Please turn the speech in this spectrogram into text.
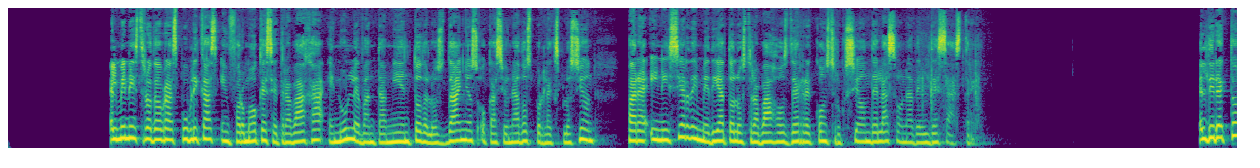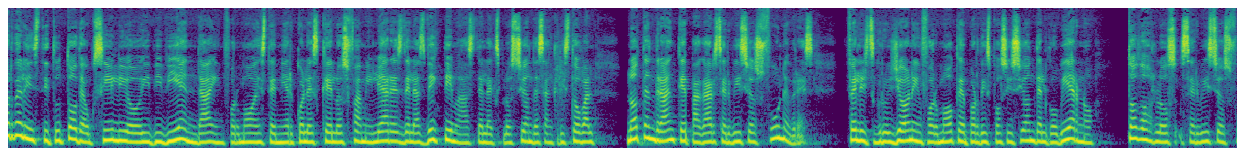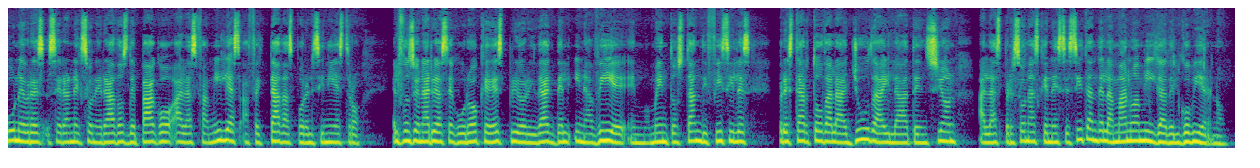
El ministro de Obras Públicas informó que se trabaja en un levantamiento de los daños ocasionados por la explosión para iniciar de inmediato los trabajos de reconstrucción de la zona del desastre. El director del Instituto de Auxilio y Vivienda informó este miércoles que los familiares de las víctimas de la explosión de San Cristóbal no tendrán que pagar servicios fúnebres. Félix Grullón informó que por disposición del gobierno, todos los servicios fúnebres serán exonerados de pago a las familias afectadas por el siniestro. El funcionario aseguró que es prioridad del INAVIE en momentos tan difíciles prestar toda la ayuda y la atención a las personas que necesitan de la mano amiga del gobierno.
